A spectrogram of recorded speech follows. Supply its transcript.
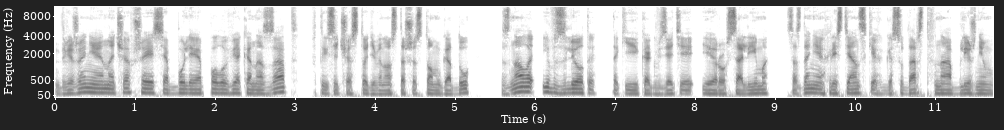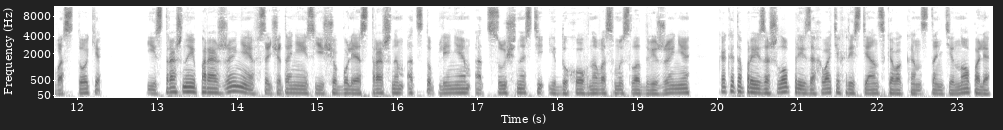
Движение, начавшееся более полувека назад, в 1196 году, знало и взлеты, такие как взятие Иерусалима, создание христианских государств на Ближнем Востоке, и страшные поражения в сочетании с еще более страшным отступлением от сущности и духовного смысла движения, как это произошло при захвате христианского Константинополя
